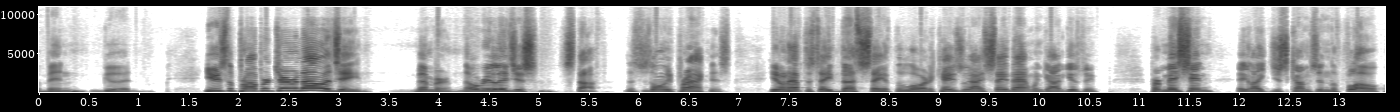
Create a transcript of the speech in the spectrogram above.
have been good. Use the proper terminology. Remember, no religious stuff. This is only practice. You don't have to say, Thus saith the Lord. Occasionally I say that when God gives me permission it like just comes in the flow.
